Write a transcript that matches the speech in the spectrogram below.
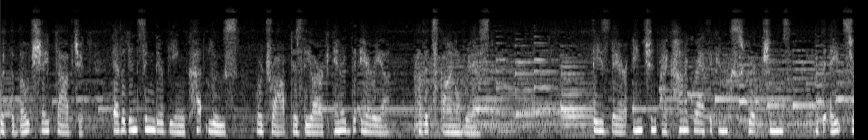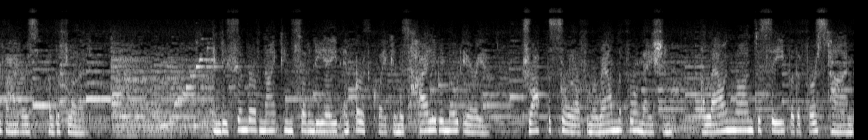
with the boat-shaped object, evidencing their being cut loose or dropped as the ark entered the area of its final rest. These bear ancient iconographic inscriptions of the eight survivors of the flood. In December of 1978, an earthquake in this highly remote area dropped the soil from around the formation, allowing Ron to see for the first time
